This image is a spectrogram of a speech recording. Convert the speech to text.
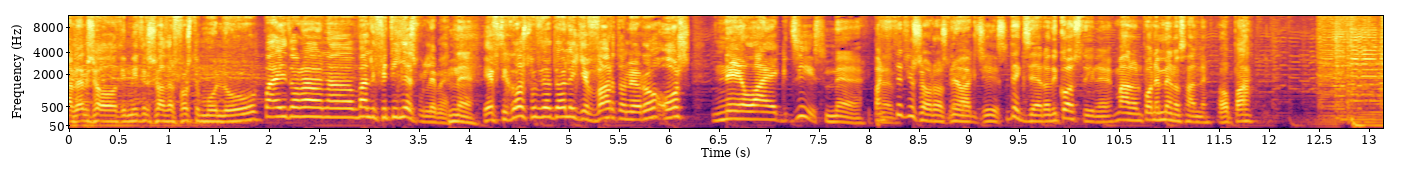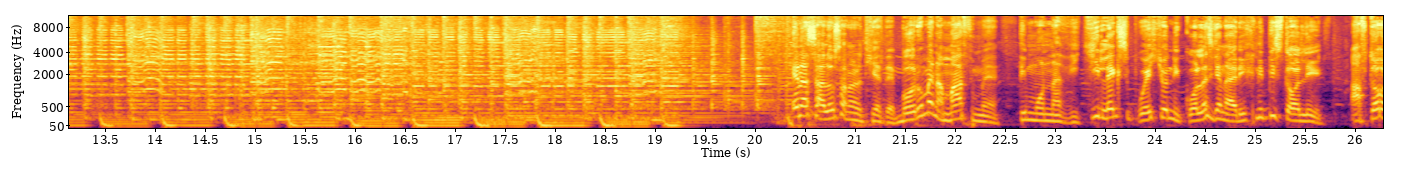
Θα βλέπει ο Δημήτρης, ο αδερφός του Μουλού, πάει τώρα να βάλει φιτιλιές που λέμε. Ναι. Ευτυχώς που δεν το έλεγε βάρ το νερό ως νεοαεκτζής. Ναι. Υπάρχει Ε, τέτοιος όρος νεοαεκτζής; Δεν ξέρω, δικός του είναι. Μάλλον πονεμένος θα είναι. Όπα. Ένας άλλος αναρωτιέται, μπορούμε να μάθουμε τη μοναδική λέξη που έχει ο Νικόλας για να ρίχνει πιστόλι; Αυτό,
